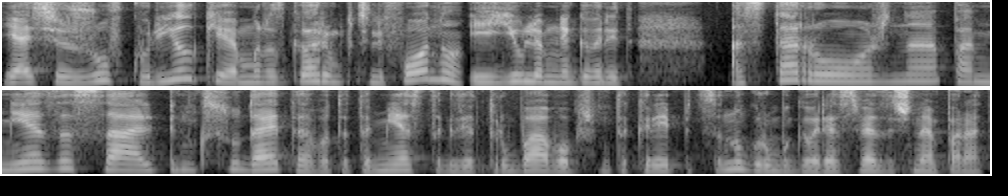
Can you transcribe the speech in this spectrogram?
я сижу в курилке, мы разговариваем по телефону, и Юля мне говорит, осторожно, по мезосальпингсу, да, это вот это место, где труба, в общем-то, крепится, ну, грубо говоря, связочный аппарат.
